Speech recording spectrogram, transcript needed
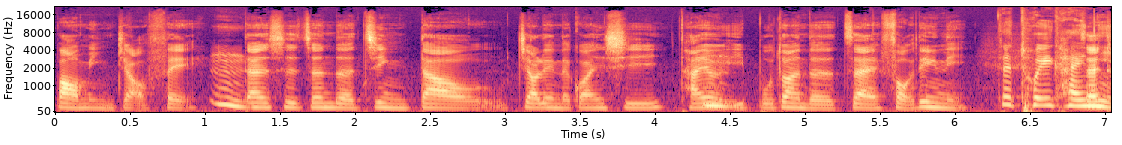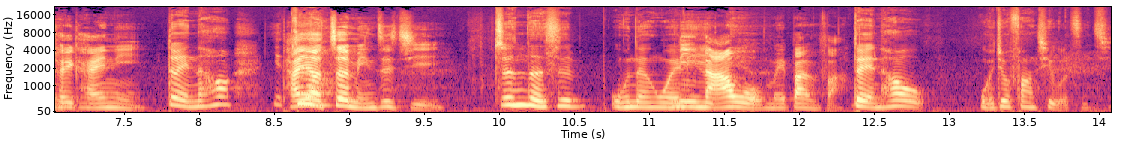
报名缴费，嗯，但是真的进到教练的关系，他又一不断的在否定你，在推开你，在推开你。对，然后他要证明自己真的是无能为力，你拿我没办法。对，然后我就放弃我自己，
